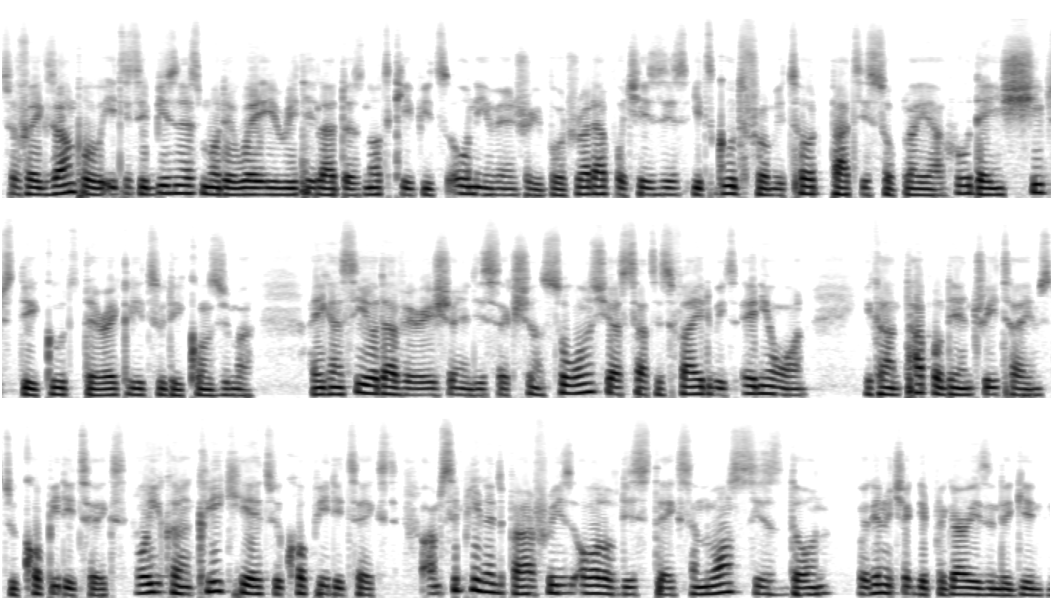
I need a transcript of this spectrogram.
So for example, it is a business model where a retailer does not keep its own inventory, but rather purchases its goods from a third-party supplier who then ships the goods directly to the consumer. And you can see other variation in this section. So once you are satisfied with anyone, you can tap on them three times to copy the text, or you can click here to copy the text. I'm simply going to paraphrase all of this text, and once it's done, we're going to check the plagiarism again.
